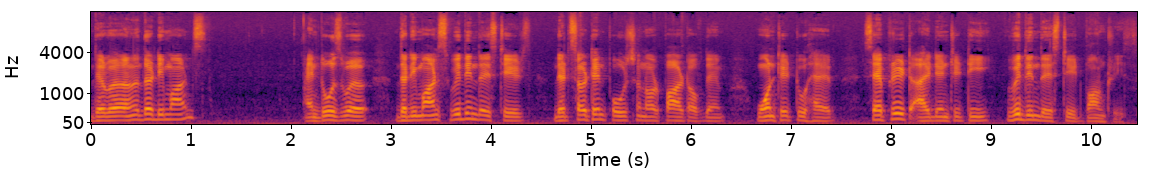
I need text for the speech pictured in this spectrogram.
there were another demands and those were the demands within the states that certain portion or part of them wanted to have separate identity within the state boundaries.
